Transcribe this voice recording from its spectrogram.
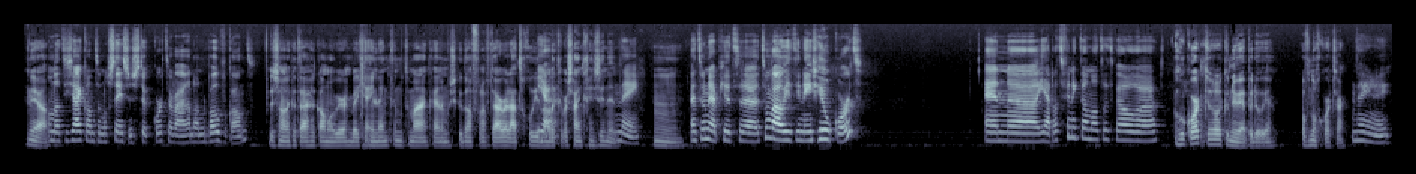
Ja. Omdat die zijkanten nog steeds een stuk korter waren dan de bovenkant. Dus dan had ik het eigenlijk allemaal weer een beetje één lengte moeten maken. En dan moest ik het dan vanaf daar weer laten groeien. En Ja. dan had ik er waarschijnlijk geen zin in. Nee. Hmm. En toen heb je het, eh, toen wou je het ineens heel kort. En eh, ja, dat vind ik dan altijd wel. eh, Hoe kort zal ik het nu hebben, bedoel je? Of nog korter? nee, nee.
